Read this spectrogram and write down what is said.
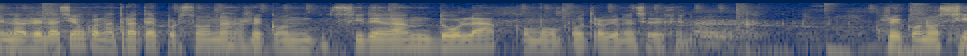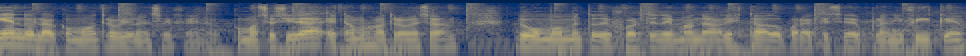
en la relación con la trata de personas, reconsiderándola como otra violencia de género. Reconociéndola como otra violencia de género. Como sociedad estamos atravesando un momento de fuerte demanda al Estado para que se planifiquen,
